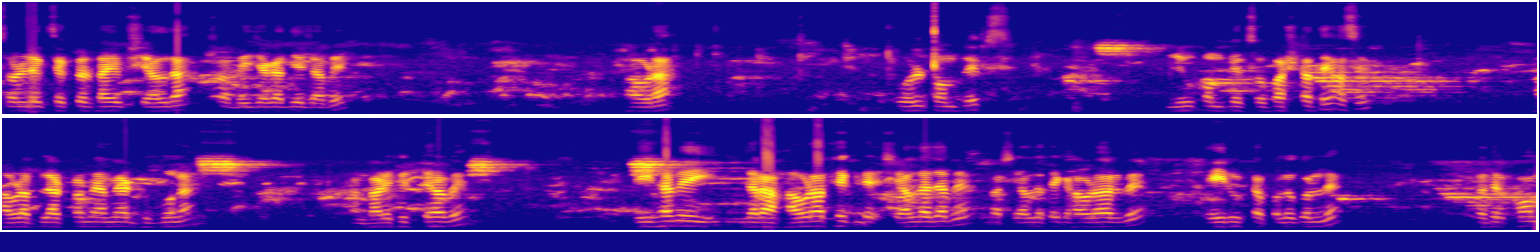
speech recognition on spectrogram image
সল্টলেক সেক্টর ফাইভ শিয়ালদা সব এই জায়গা দিয়ে যাবে। Howrah old complex new complex ওপাশটাতে আছে। হাওড়া প্ল্যাটফর্মে আমি আর ঢুকবো না, কারণ বাড়ি ফিরতে হবে। এইভাবেই যারা হাওড়া থেকে শিয়ালদা যাবে বা শিয়ালদা থেকে হাওড়া আসবে, এই রুটটা ফলো করলে তাদের কম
